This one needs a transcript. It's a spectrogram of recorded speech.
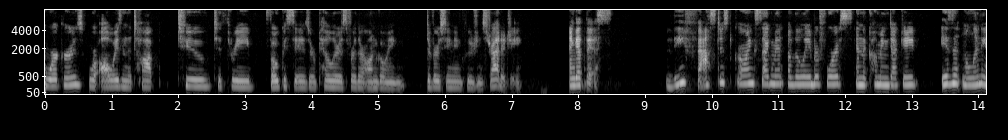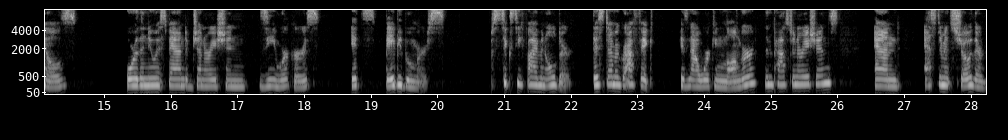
workers were always in the top two to three focuses or pillars for their ongoing diversity and inclusion strategy. And get this the fastest growing segment of the labor force in the coming decade isn't millennials or the newest band of Generation Z workers, it's baby boomers, 65 and older. This demographic is now working longer than past generations, and estimates show they're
